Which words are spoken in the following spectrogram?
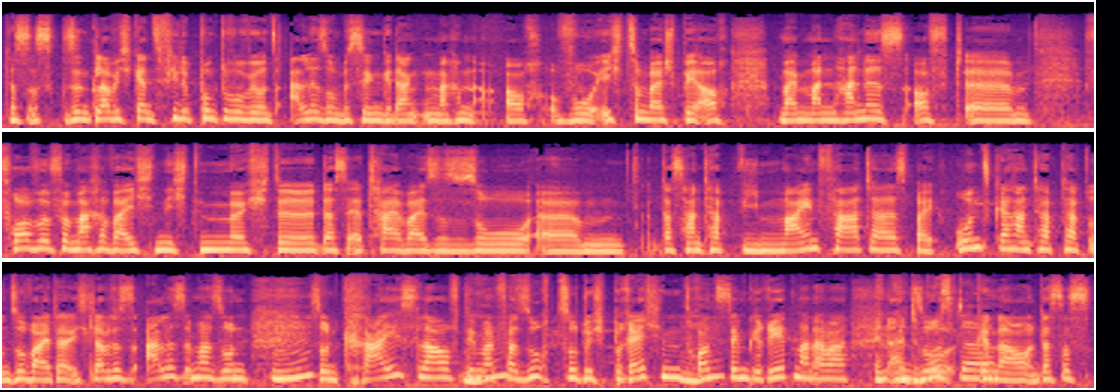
Das ist, sind, glaube ich, ganz viele Punkte, wo wir uns alle so ein bisschen Gedanken machen, auch wo ich zum Beispiel auch meinem Mann Hannes oft ähm, Vorwürfe mache, weil ich nicht möchte, dass er teilweise so ähm, das handhabt, wie mein Vater es bei uns gehandhabt hat und so weiter. Ich glaube, das ist alles immer so ein, mhm. so ein Kreislauf, den mhm. man versucht zu durchbrechen. Mhm. Trotzdem gerät man aber in alte so, Muster. Genau, und das ist,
